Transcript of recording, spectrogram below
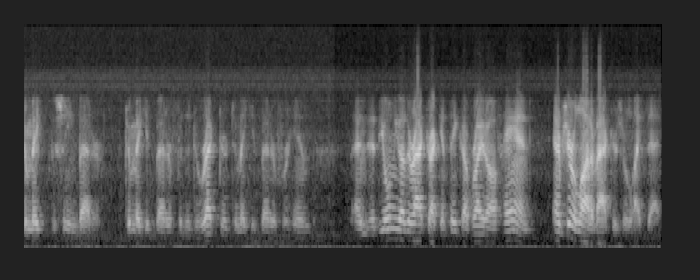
to make the scene better, to make it better for the director, to make it better for him. And the only other actor I can think of right offhand, and I'm sure a lot of actors are like that,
